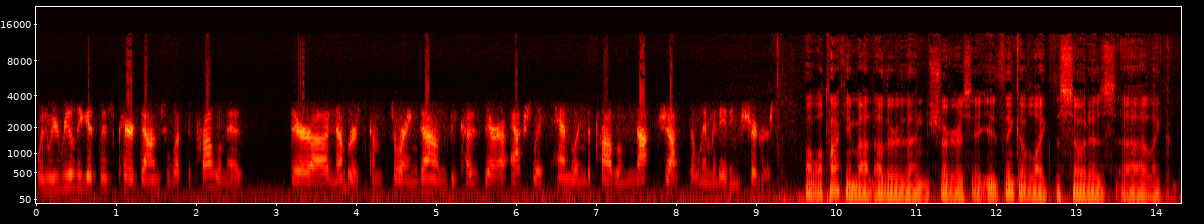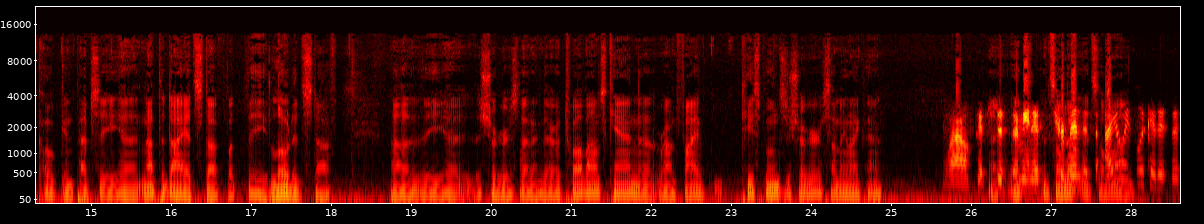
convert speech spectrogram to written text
when we really get this pared down to what the problem is, their uh, numbers come soaring down because they're actually handling the problem, not just eliminating sugars. Well, while talking about other than sugars, you think of like the sodas, uh, like Coke and Pepsi, uh, not the diet stuff, but the loaded stuff. Uh, the uh, the sugars that are in there, a 12 ounce can, uh, around five teaspoons of sugar, something like that. Wow, it's just, I mean, it's, it's tremendous. I always look at it this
